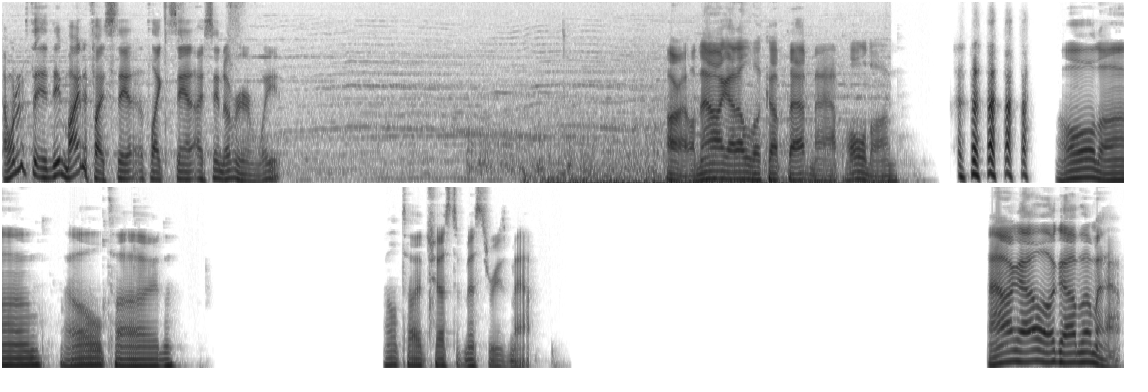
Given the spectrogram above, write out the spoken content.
I wonder if they they mind if I stay if like stand I stand over here and wait. All right, well now I gotta look up that map. Hold on. Hold on. Helltide. Helltide Chest of Mysteries map. Now I gotta look up the map.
